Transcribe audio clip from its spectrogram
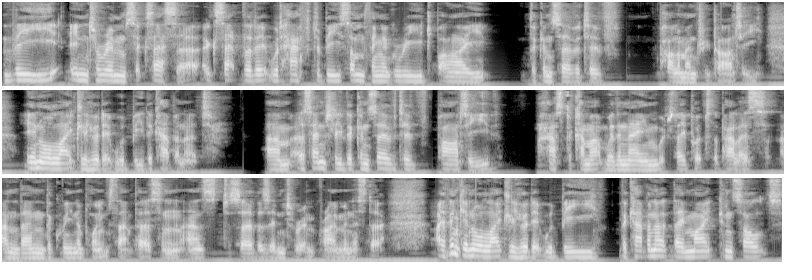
the interim successor, except that it would have to be something agreed by the Conservative parliamentary party. In all likelihood, it would be the cabinet. Um, essentially, the Conservative Party has to come up with a name which they put to the palace, and then the Queen appoints that person as to serve as interim prime minister. I think, in all likelihood, it would be the cabinet. They might consult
